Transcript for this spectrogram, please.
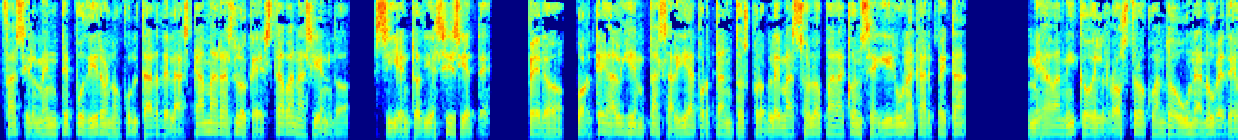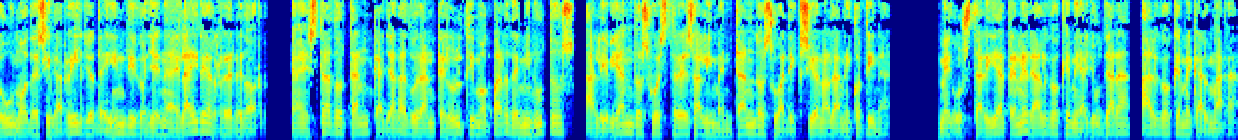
fácilmente pudieron ocultar de las cámaras lo que estaban haciendo. 117. Pero, ¿por qué alguien pasaría por tantos problemas solo para conseguir una carpeta? Me abanico el rostro cuando una nube de humo de cigarrillo de índigo llena el aire alrededor. Ha estado tan callada durante el último par de minutos, aliviando su estrés alimentando su adicción a la nicotina. Me gustaría tener algo que me ayudara, algo que me calmara.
